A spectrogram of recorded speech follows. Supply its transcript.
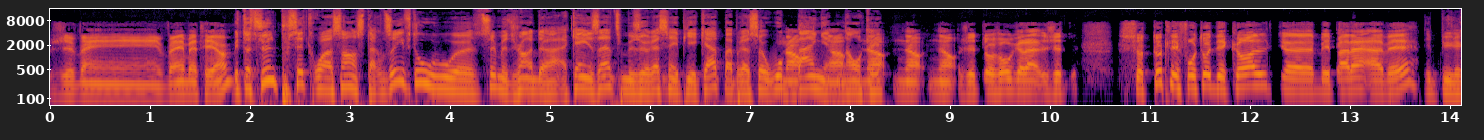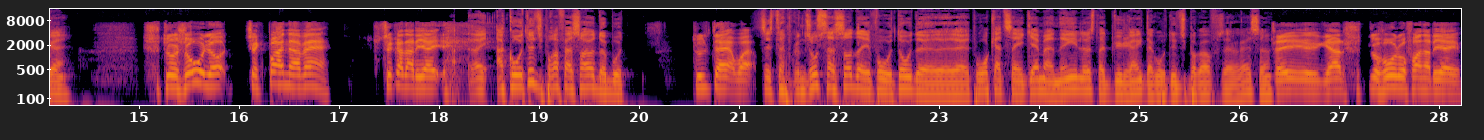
J'ai 20, 20, 21. Mais t'as-tu une poussée de croissance tardive, toi, ou, euh, tu sais, mais genre, à 15 ans, tu mesurais 5 pieds 4, puis après ça, whoop, Non, bang. non, OK. non, non, non. J'ai toujours grand. Sur toutes les photos d'école que mes parents avaient, T'es le plus grand. je suis toujours là. Check pas en avant. Tu check en arrière. Ouais, À côté du professeur debout. Tout le temps, ouais. C'était pour nous autres, c'est ça dans les photos de 3, 4, 5e année, là. C'était le plus grand que t'es à côté du prof, c'est vrai, ça? Tu regarde, je suis toujours au fond en arrière.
